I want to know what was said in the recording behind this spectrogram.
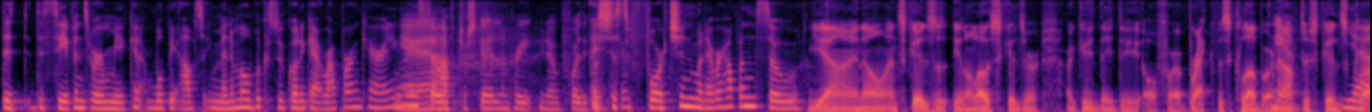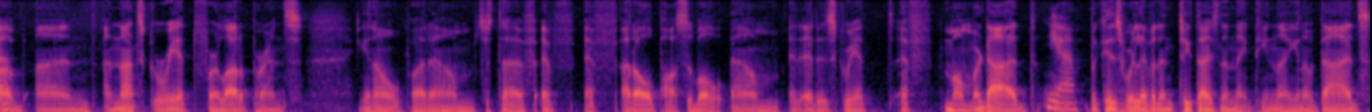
the the savings we're making will be absolutely minimal because we've got to get wrapper and care anyway. Yeah, so after school and pre, you know, before they go it's to just a fortune, whatever happens. So Yeah, I know. And schools, you know, a lot of schools are, are good. They do offer a breakfast club or an Yeah. after schools Yeah. club, and and that's great for a lot of parents, you know. But um, just if if if at all possible, um, it, it is great if mum or dad, Yeah. because we're living in 2019 now. You know, dads.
